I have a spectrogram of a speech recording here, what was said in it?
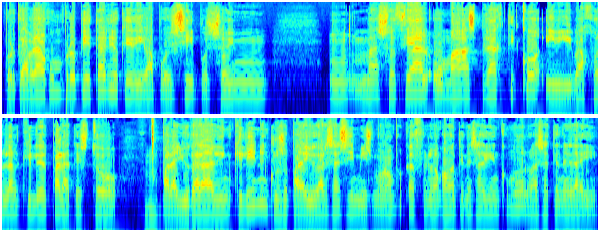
Porque habrá algún propietario que diga, pues sí, pues soy más social o más práctico y bajo el alquiler para que esto, para ayudar al inquilino, incluso para ayudarse a sí mismo, ¿no? Porque al final cuando tienes a alguien cómodo lo vas a tener ahí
